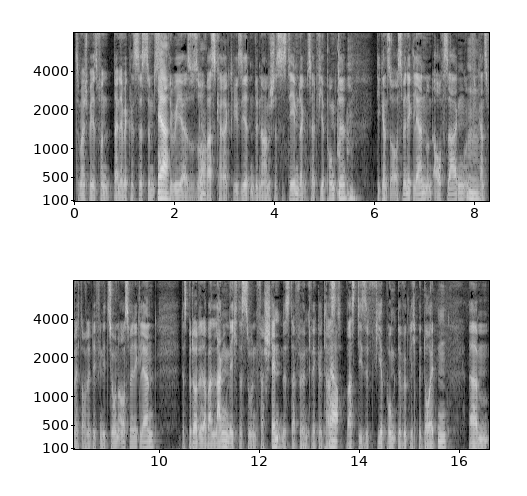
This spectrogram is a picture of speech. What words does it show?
Zum Beispiel jetzt von Dynamical Systems Ja. Theory, also so, Ja. was charakterisiert ein dynamisches System. Da gibt es halt vier Punkte, die kannst du auswendig lernen und aufsagen und Mhm. kannst vielleicht auch eine Definition auswendig lernen. Das bedeutet aber lang nicht, dass du ein Verständnis dafür entwickelt hast, Ja. was diese vier Punkte wirklich bedeuten ähm,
